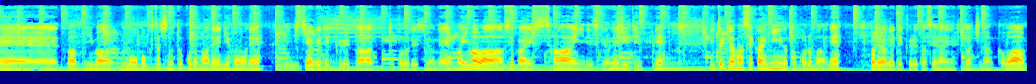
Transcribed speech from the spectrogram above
えー、まあ、今の僕たちのところまで日本をね引き上げてくれたところですよね。まあ、今は世界3位ですけどね、GDP ね。一時はま世界2位のところまでね、引っ張り上げてくれた世代の人たちなんかは、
